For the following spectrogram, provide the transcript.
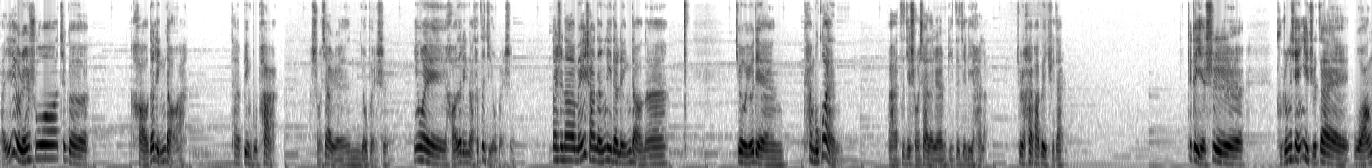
啊，也有人说这个好的领导啊，他并不怕手下人有本事，因为好的领导他自己有本事。但是呢，没啥能力的领导呢，就有点看不惯啊，自己手下的人比自己厉害了，就是害怕被取代。这个也是蒲中宪一直在王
